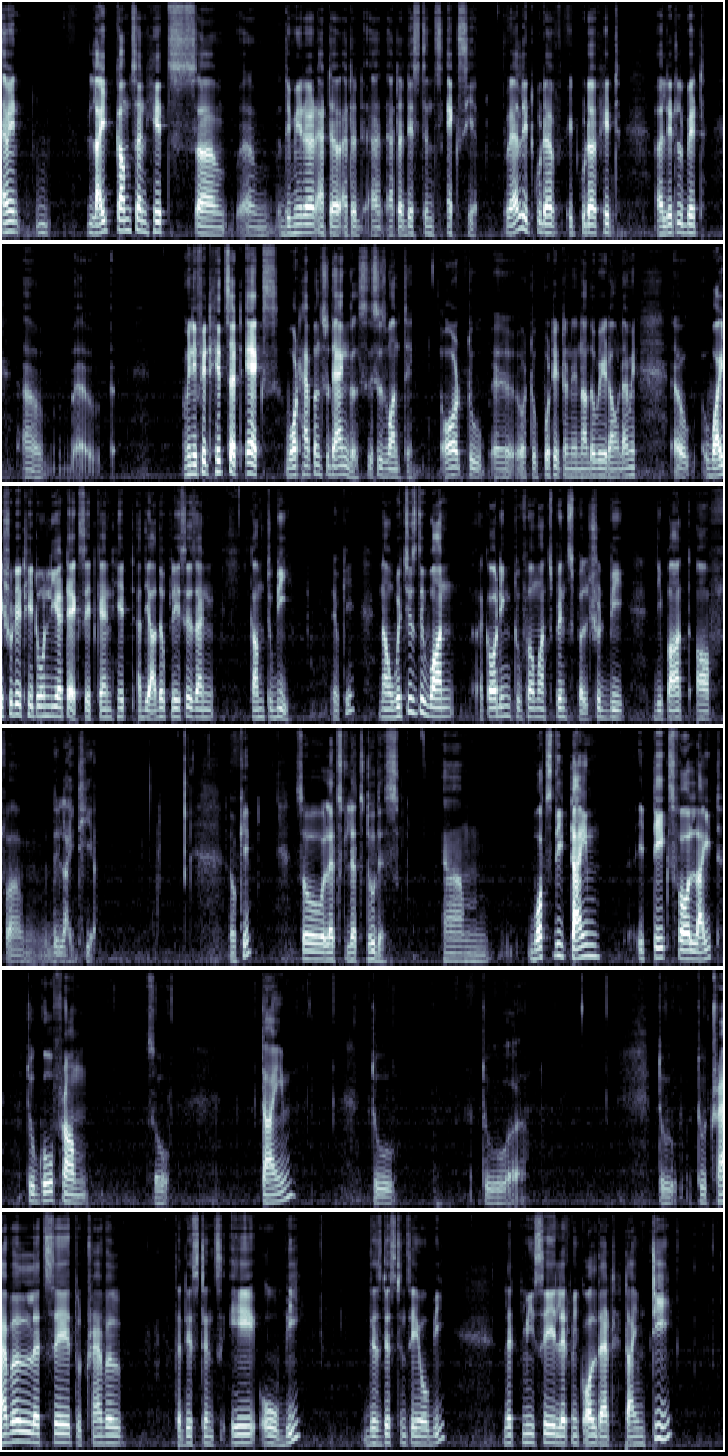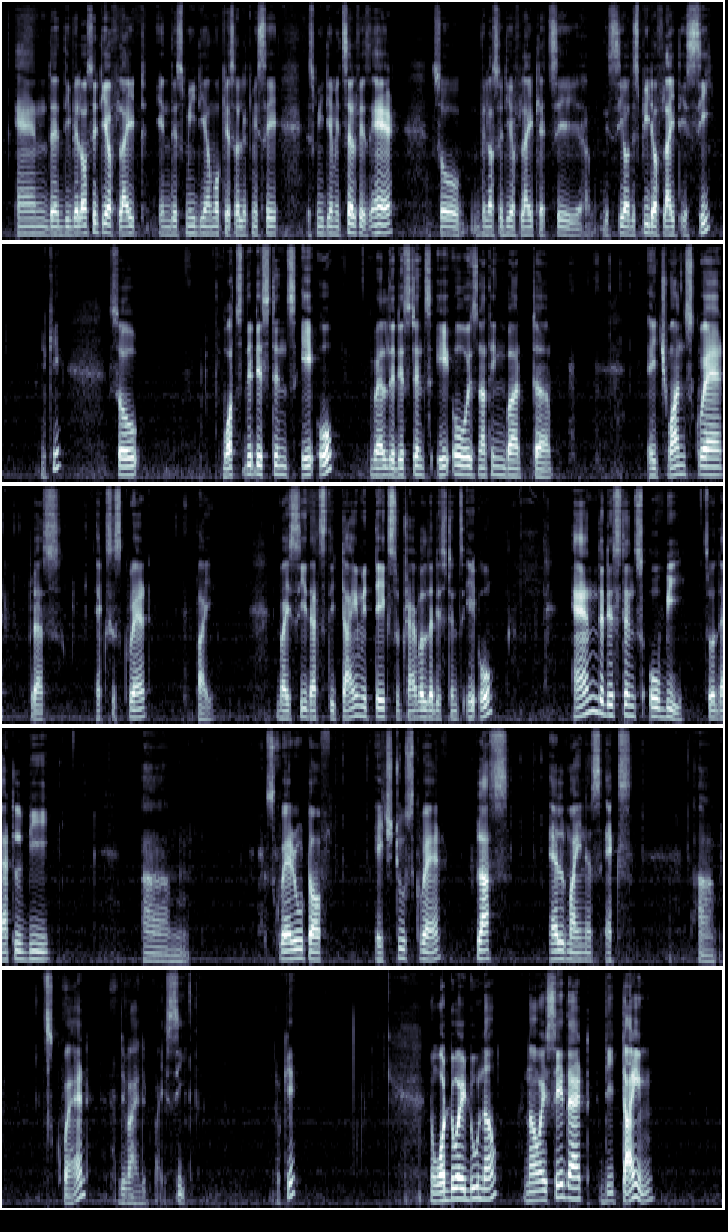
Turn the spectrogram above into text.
I mean light comes and hits uh, um, the mirror at a at a at a distance x here. Well it could have it could have hit a little bit uh, I mean if it hits at x what happens to the angles? This is one thing. Or to uh, or to put it in another way around I mean uh, why should it hit only at x? It can hit at the other places and come to B okay. Now which is the one according to Fermat's principle should be the path of um, the light here okay. So let's let's do this um, what's the time it takes for light to go from so time to to uh, to to travel let us say to travel the distance a o b this distance a o b let me say let me call that time t and the velocity of light in this medium okay so let me say this medium itself is air. So velocity of light let us say um, the c or the speed of light is c okay? So what's the distance a o? Well, the distance AO is nothing but uh, h1 square plus x squared by by c that is the time it takes to travel the distance AO and the distance OB. So, that will be um, square root of h2 square plus L minus x uh, squared divided by c. Okay. Now, what do I do now? Now, I say that the time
